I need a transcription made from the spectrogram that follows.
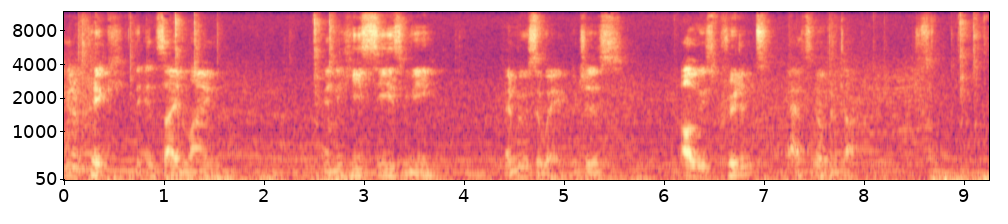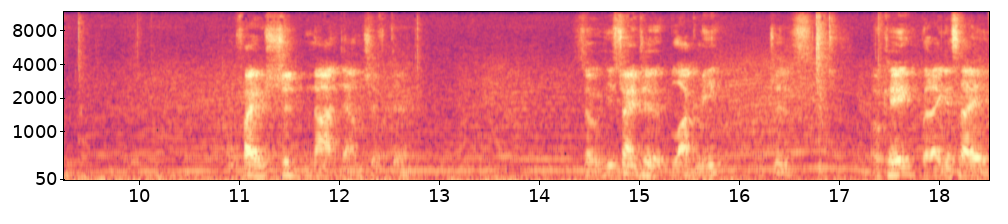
I'm gonna pick the inside line, and he sees me and moves away, which is always prudent. Yeah, it's an open top. If I should not downshift there. So he's trying to block me, which is okay, but I guess I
